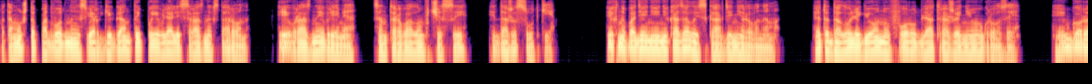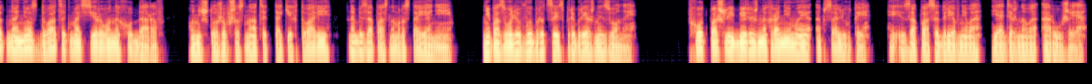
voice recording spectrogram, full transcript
потому что подводные сверхгиганты появлялись с разных сторон и в разное время, с интервалом в часы и даже сутки. Их нападение не казалось скоординированным. Это дало легиону фору для отражения угрозы. И город нанес 20 массированных ударов, уничтожив 16 таких тварей на безопасном расстоянии, не позволив выбраться из прибрежной зоны. В ход пошли бережно хранимые абсолюты и запасы древнего ядерного оружия.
